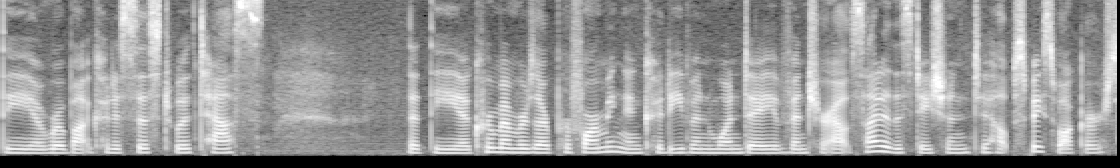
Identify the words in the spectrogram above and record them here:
the uh, robot could assist with tasks that the uh, crew members are performing and could even one day venture outside of the station to help spacewalkers.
